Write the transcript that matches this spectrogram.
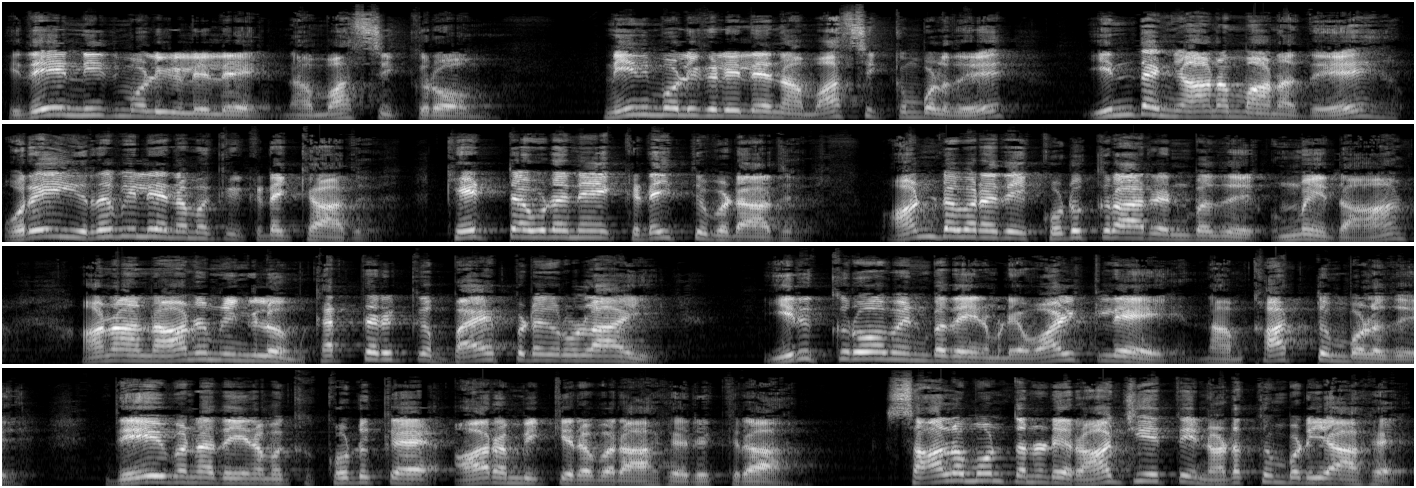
இதே நீதிமொழிகளிலே நாம் வாசிக்கிறோம். நீதிமொழிகளிலே நாம் வாசிக்கும் பொழுது இந்த ஞானமானது ஒரே இரவிலே நமக்கு கிடைக்காது. கேட்டவுடனே கிடைத்து விடாது. ஆண்டவர் அதை கொடுக்கிறார் என்பது உண்மைதான். ஆனால் நானும் நீங்களும் கர்த்தருக்கு பயப்படுகிறவர்களாய் இருக்கிறோம் என்பதை நம்முடைய வாழ்க்கையிலே நாம் காட்டும் பொழுது தேவன் அதை நமக்கு கொடுக்க ஆரம்பிக்கிறவராக இருக்கிறார். சாலமோன் தன்னுடைய ராஜ்யத்தை நடத்தும்படியாக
